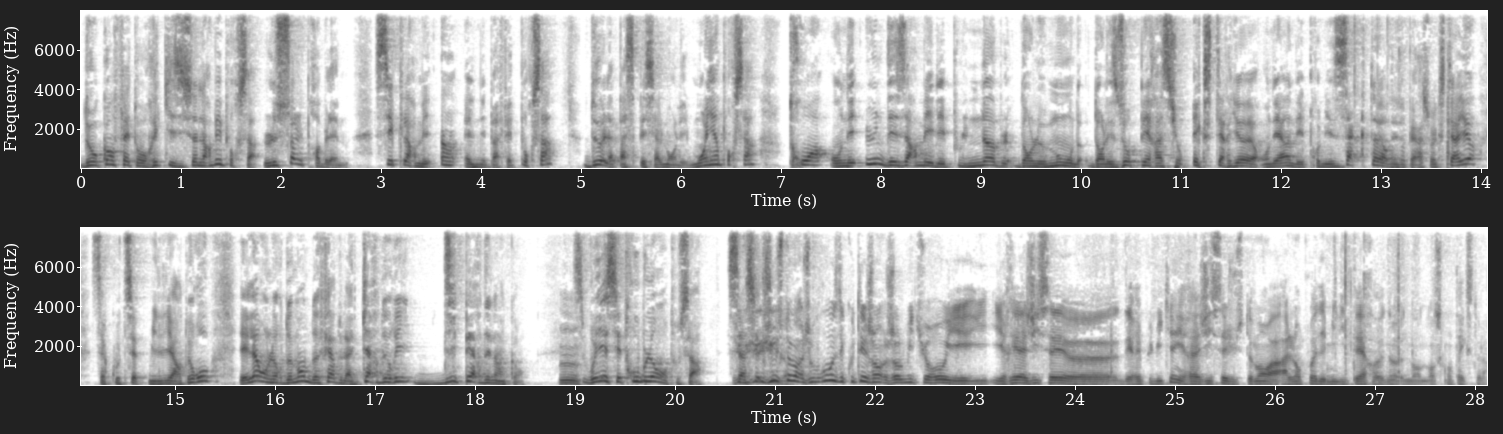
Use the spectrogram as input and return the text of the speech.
Donc en fait, on réquisitionne l'armée pour ça. Le seul problème, c'est que l'armée, un, elle n'est pas faite pour ça. Deux, elle n'a pas spécialement les moyens pour ça. Trois, on est une des armées les plus nobles dans le monde dans les opérations extérieures. On est un des premiers acteurs des opérations extérieures. Ça coûte 7 milliards d'euros. Et là, on leur demande de faire de la garderie d'hyper-délinquants. Hmm. Vous voyez, c'est troublant tout ça. Justement, je vous propose d'écouter Jean-Louis Thureau. Il, réagissait, euh, des Républicains, il réagissait justement à, l'emploi des militaires euh, dans, ce contexte-là.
